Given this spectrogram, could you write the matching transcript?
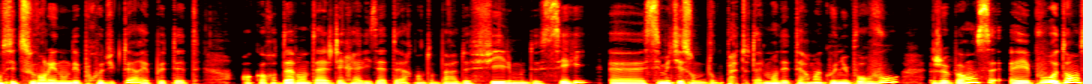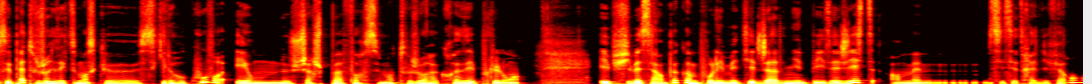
On cite souvent les noms des producteurs et peut-être encore davantage des réalisateurs quand on parle de films ou de séries. Euh, ces métiers sont donc pas totalement des termes inconnus pour vous, je pense, et pour autant, on ne sait pas toujours exactement ce qu'ils recouvrent et on ne cherche pas forcément toujours à creuser plus loin. Et puis, bah, c'est un peu comme pour les métiers de jardinier et de paysagiste, même si c'est très différent.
